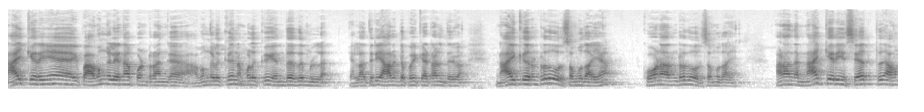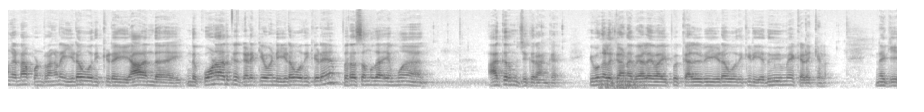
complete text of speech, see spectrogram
நாய்க்கரையும் இப்போ அவங்கள என்ன பண்ணுறாங்க அவங்களுக்கு நம்மளுக்கு எந்த இதுவும் இல்லை. எல்லாத்திட்டையும் யார்கிட்ட போய் கேட்டாலும் தெரியும். நாய்க்கருன்றது ஒரு சமுதாயம் கோணார்ன்றது ஒரு சமுதாயம். ஆனால் அந்த நாய்க்கரையும் சேர்த்து அவங்க என்ன பண்ணுறாங்கன்னா இடஒதுக்கீடு யா இந்த இந்த கோணாருக்கு கிடைக்க வேண்டிய இடஒதுக்கீடையும் பிற சமுதாயமும் ஆக்கிரமிச்சுக்கிறாங்க. இவங்களுக்கான வேலைவாய்ப்பு கல்வி இடஒதுக்கீடு எதுவுமே கிடைக்கல. இன்னைக்கு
